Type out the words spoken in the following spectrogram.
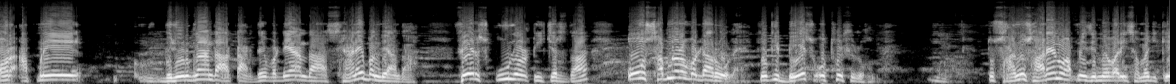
ਔਰ ਆਪਣੇ ਬਜ਼ੁਰਗਾਂ ਦਾ, ਘਰ ਦੇ ਵੱਡਿਆਂ ਦਾ, ਸਿਆਣੇ ਬੰਦਿਆਂ ਦਾ ਫਿਰ ਸਕੂਲ ਔਰ ਟੀਚਰਸ ਦਾ ਉਹ ਸਭ ਨਾਲੋਂ ਵੱਡਾ ਰੋਲ ਹੈ ਕਿਉਂਕਿ ਬੇਸ ਉੱਥੋਂ ਸ਼ੁਰੂ ਹੁੰਦਾ ਹੈ। ਤੋ ਸਾਨੂੰ ਸਾਰਿਆਂ ਨੂੰ ਆਪਣੀ ਜ਼ਿੰਮੇਵਾਰੀ ਸਮਝ ਕੇ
